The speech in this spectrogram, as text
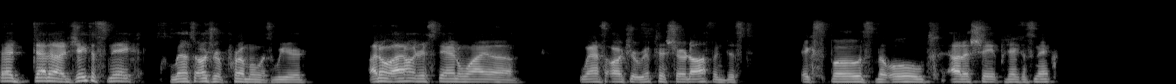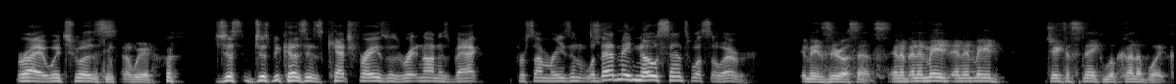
that that uh, Jake the Snake Lance Archer promo was weird. I don't I don't understand why uh, Lance Archer ripped his shirt off and just exposed the old out of shape Jake the Snake. right, which was kind of weird. just just because his catchphrase was written on his back for some reason. Well, that made no sense whatsoever. it made zero sense, and it, and it made and it made Jake the Snake look kind of like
